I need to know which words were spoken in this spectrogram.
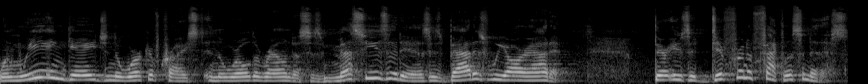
when we engage in the work of Christ in the world around us, as messy as it is, as bad as we are at it, there is a different effect. Listen to this.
